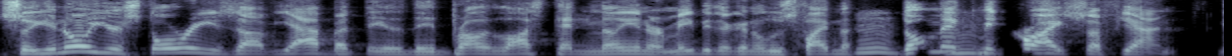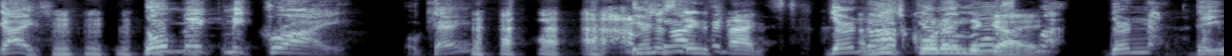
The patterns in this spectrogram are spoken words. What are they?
So you know your stories of yeah, but they they probably lost 10 million or maybe they're going to lose 5 million. Mm, Don't make mm. me cry, Sofiane. Guys, don't make me cry, okay? I'm They're just not saying gonna- facts. They're I'm not just quoting the guy. mo- they're not they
